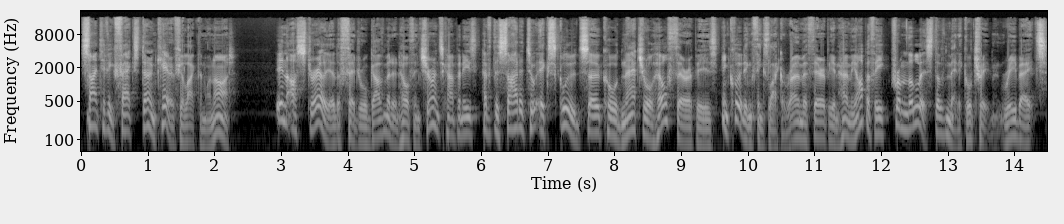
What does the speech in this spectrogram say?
scientific facts don't care if you like them or not. In Australia, the federal government and health insurance companies have decided to exclude so called natural health therapies, including things like aromatherapy and homeopathy, from the list of medical treatment rebates.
